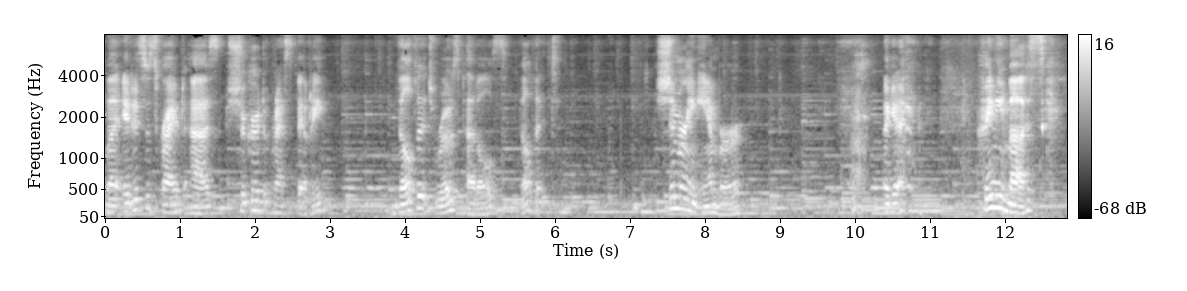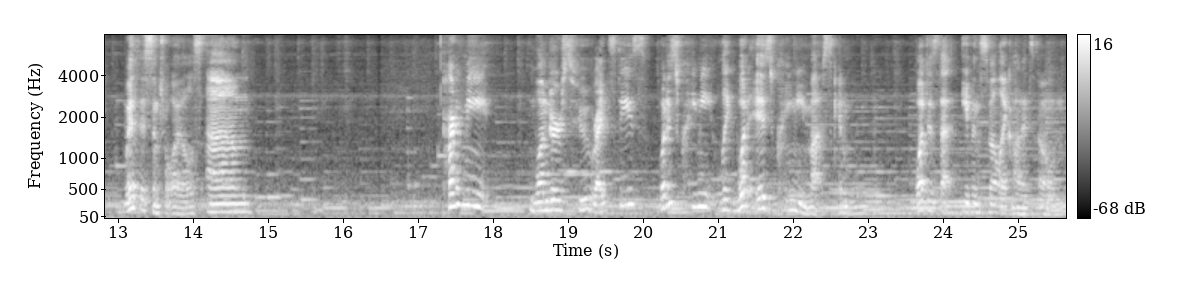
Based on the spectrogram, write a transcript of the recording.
But it is described as sugared raspberry, velvet rose petals, velvet, shimmering amber, again, creamy musk with essential oils. Um, part of me wonders who writes these. What is creamy, like what is creamy musk and what does that even smell like on its own?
